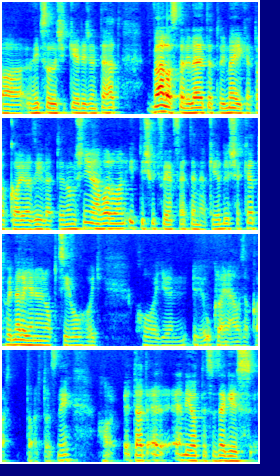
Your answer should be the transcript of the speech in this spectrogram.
a népszavazási kérdésen. Tehát választani lehetett, hogy melyiket akarja az illető. Na most nyilvánvalóan itt is úgy fogják feltenni a kérdéseket, hogy ne legyen olyan opció, hogy, hogy ő Ukrajnához akar tartozni. Ha, tehát e, emiatt ez az egész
